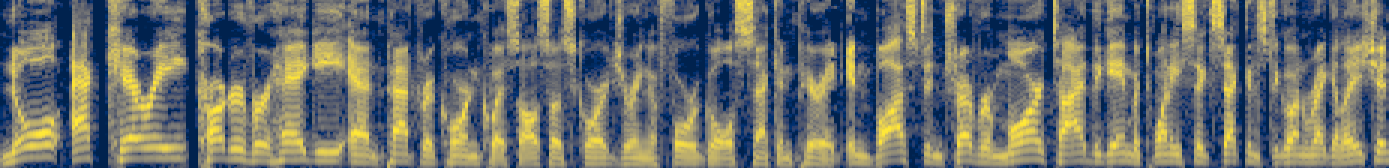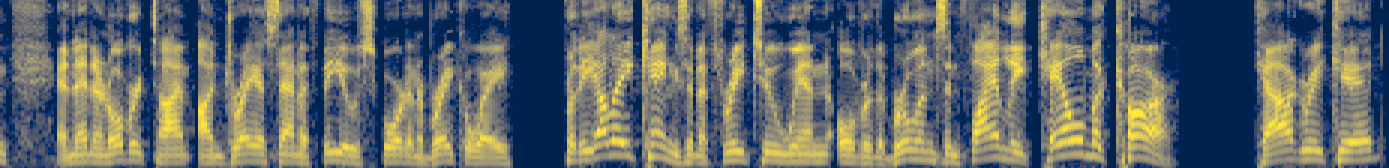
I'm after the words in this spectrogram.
Noel Acciari, Carter Verhaeghe, and Patric Hornqvist also scored during a four-goal second period. In Boston, Trevor Moore tied the game with 26 seconds to go in regulation, and then in overtime, Andreas Athanasiou scored on a breakaway for the LA Kings in a 3-2 win over the Bruins. And finally, Cale Makar, Calgary kid,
